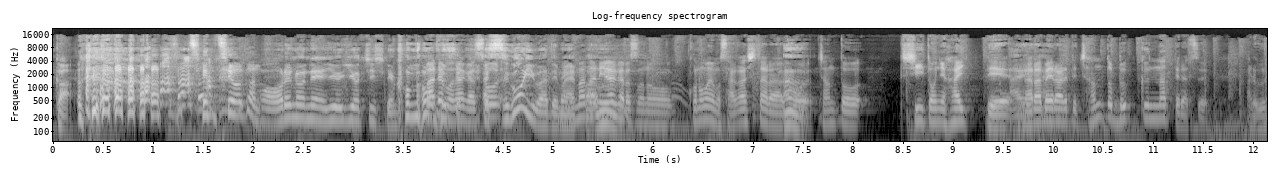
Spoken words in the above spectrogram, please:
下。全然わかんない。俺のね遊戯王知識はこんなもまあんです。よでもなんかすごいわでもやっぱ。いまだにだからうんそのこの前も探したらこうちゃんとシートに入って並べられてちゃんとブックになってるやつ。あれ売っ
